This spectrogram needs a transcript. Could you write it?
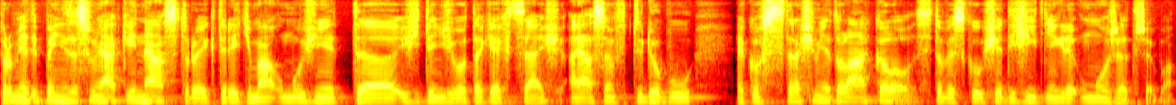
pro mě ty peníze jsou nějaký nástroj, který ti má umožnit uh, žít ten život tak, jak chceš. A já jsem v tu dobu, jako strašně mě to lákalo, si to vyzkoušet žít někde u moře třeba.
